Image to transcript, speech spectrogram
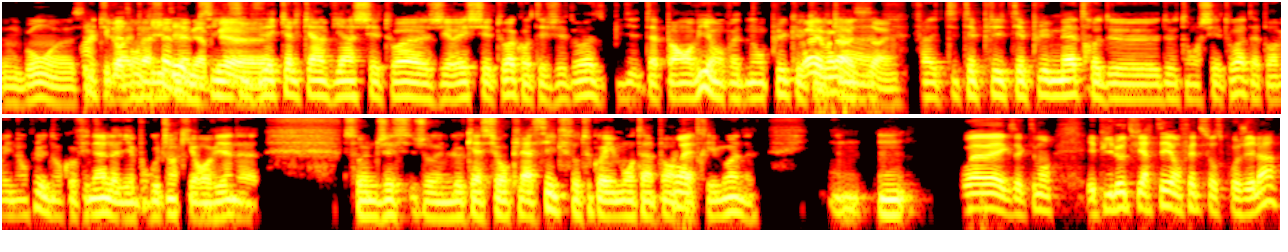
Donc bon, euh, c'est ouais, tu la tranquillité. Fait, même mais si, après, si disais, quelqu'un vient chez toi, gérer chez toi quand t'es chez toi, t'as pas envie en fait non plus que ouais, quelqu'un. Voilà, enfin, t'es plus, t'es plus maître de, de ton chez toi, t'as pas envie non plus. Donc au final, il y a beaucoup de gens qui reviennent euh, sur une, sur une location classique, surtout quand ils montent un peu en ouais. patrimoine. Mmh. mmh. Ouais, ouais, exactement. Et puis l'autre fierté en fait sur ce projet-là,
